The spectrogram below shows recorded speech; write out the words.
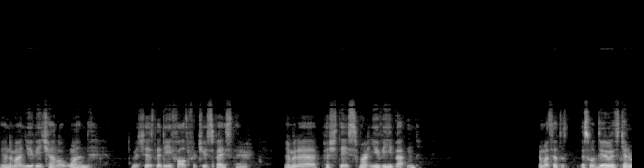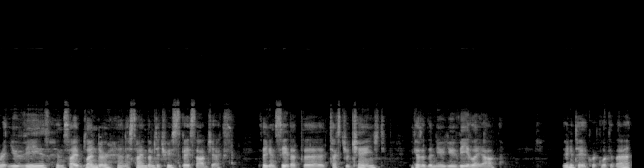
And I'm on UV channel 1, which is the default for TrueSpace there. I'm going to push the Smart UV button. And what this will do is generate UVs inside Blender and assign them to TrueSpace objects. So you can see that the texture changed because of the new UV layout. You can take a quick look at that.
